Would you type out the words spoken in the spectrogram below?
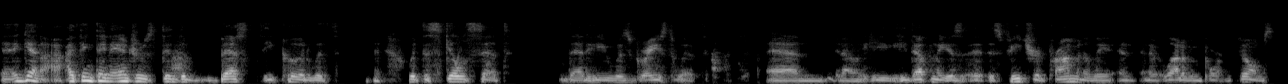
again, I, I think Dana Andrews did the best he could with with the skill set that he was graced with. And you know, he he definitely is is featured prominently in, in a lot of important films.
